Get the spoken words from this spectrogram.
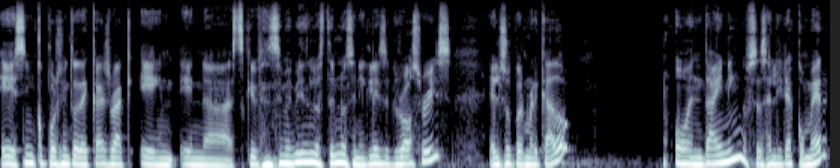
5% de cashback en, en uh, que se me vienen los términos en inglés, groceries, el supermercado, o en dining, o sea, salir a comer,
